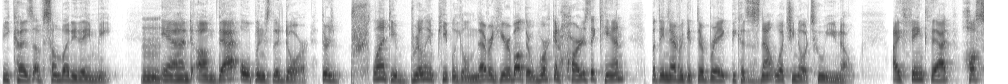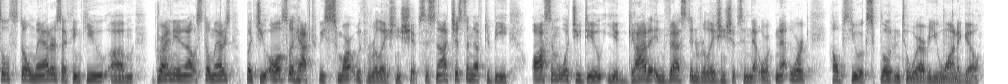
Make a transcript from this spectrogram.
because of somebody they meet. And um, that opens the door. There's plenty of brilliant people you'll never hear about. They're working hard as they can, but they never get their break because it's not what you know, it's who you know. I think that hustle still matters. I think you um, grinding it out still matters, but you also have to be smart with relationships. It's not just enough to be awesome at what you do. You got to invest in relationships and network. Network helps you explode into wherever you want to go.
